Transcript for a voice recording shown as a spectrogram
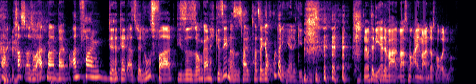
Ja, krass. Also hat man beim Anfang der, der, also der Losfahrt diese Saison gar nicht gesehen, dass es halt tatsächlich auch unter die Erde geht. Ja, unter die Erde war, war es nur einmal und das war Oldenburg.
